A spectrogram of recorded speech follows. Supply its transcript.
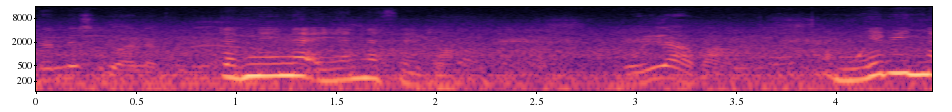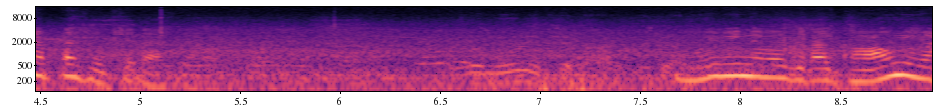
နည်းနည်းရှိသွားလဲခင်ဗျတစ်နည်းနဲ့အရင်20ကျော်မွေးရပါအမွေးပြီးနှစ်ပတ်ဆိုဖြစ်တာဘယ် လိုမျိုးတွေဖြစ်လာလဲအမွေးပြီးနှစ်ပတ်ဆိုတာခေါင်းတွေကအ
